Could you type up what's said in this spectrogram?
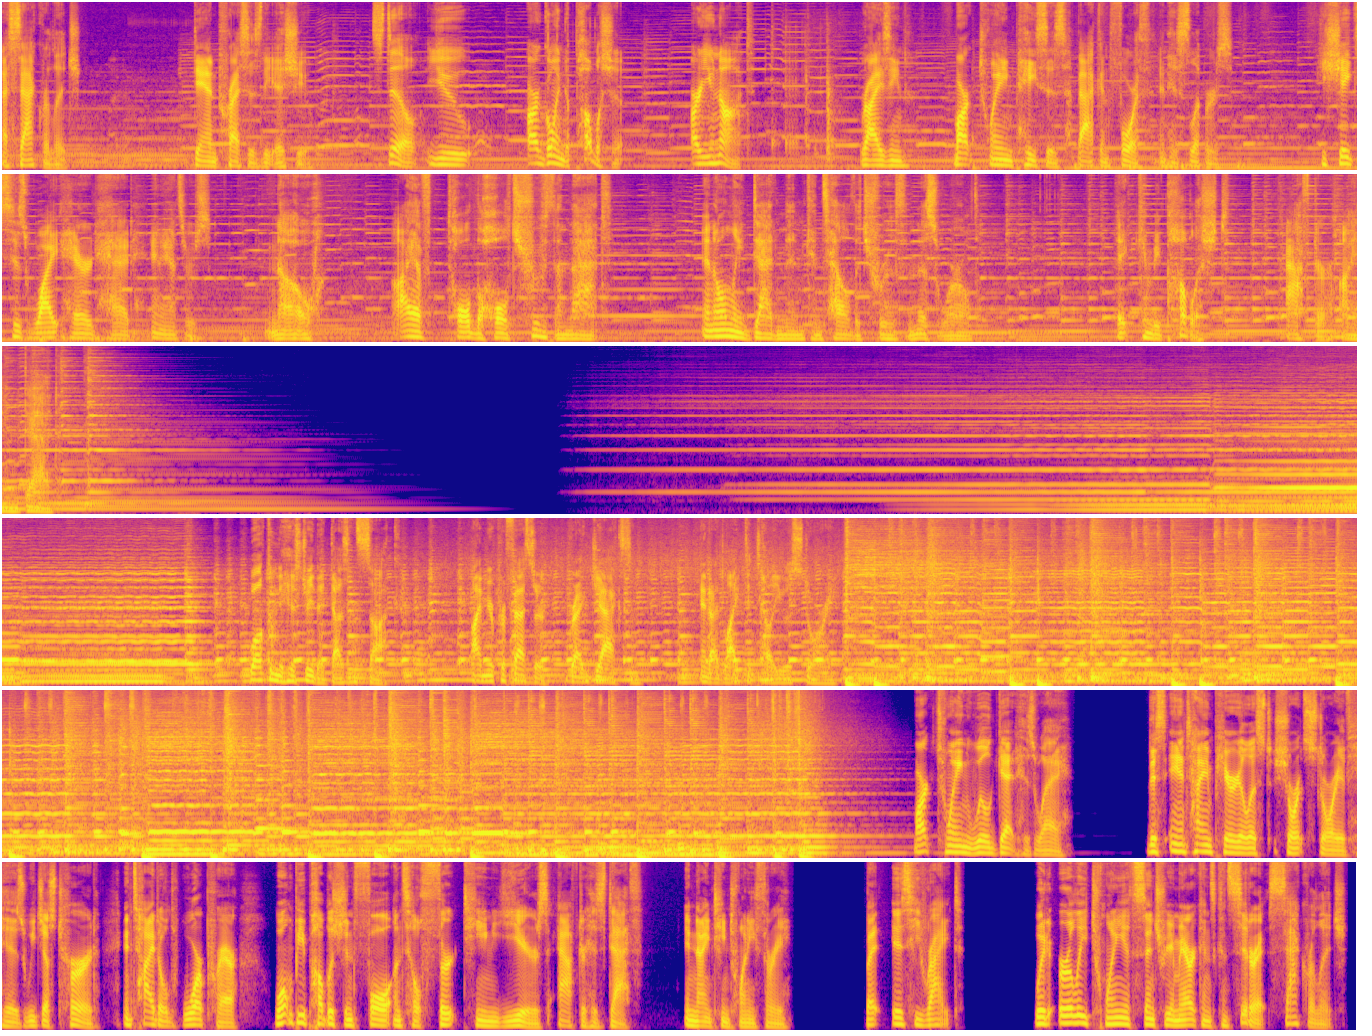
as sacrilege. Dan presses the issue. Still, you are going to publish it, are you not? Rising, Mark Twain paces back and forth in his slippers. He shakes his white haired head and answers, No, I have told the whole truth in that. And only dead men can tell the truth in this world. It can be published after I am dead. Welcome to History That Doesn't Suck. I'm your professor, Greg Jackson, and I'd like to tell you a story. Mark Twain will get his way. This anti imperialist short story of his we just heard, entitled War Prayer, won't be published in full until 13 years after his death in 1923. But is he right? Would early 20th century Americans consider it sacrilege?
